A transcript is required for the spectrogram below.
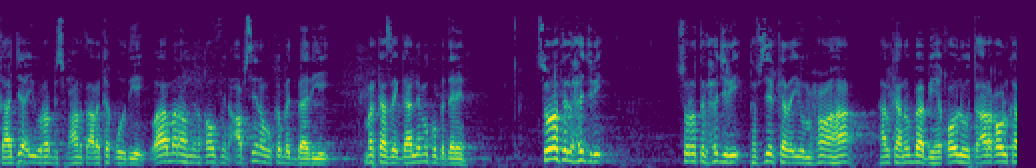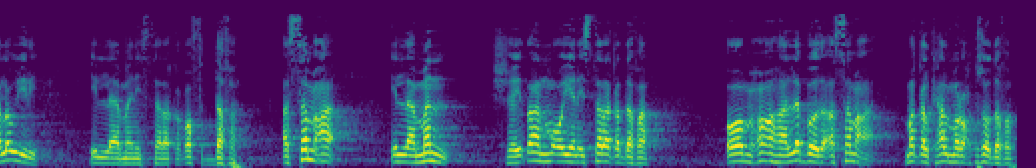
Gaajo ayuu rabbi subxana wataala ka quudiyey. Wa aamanahum min khawfin cabsina wuu ka badbaadiyey. Markaasay gaalnimo ku bedeleen. Suurat alxijri suurat alxijri tafsiirkeeda ayuu muxuu ahaa halkaan u baab yahay qowluhu tacala qowlka alla u yidhi ilaa man istaraqa qof dafa. Asamca ilaa man shayaan ma istaraqa dafa. Oo muxuu ahaa la booda asamca maqalka hal mar wax ku soo dafo.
